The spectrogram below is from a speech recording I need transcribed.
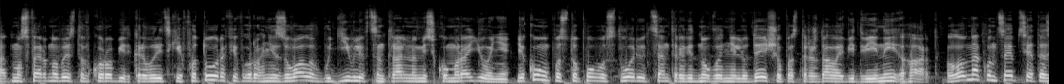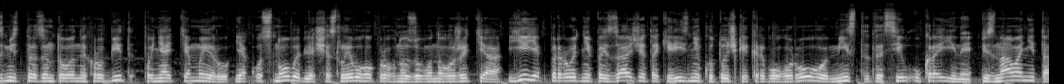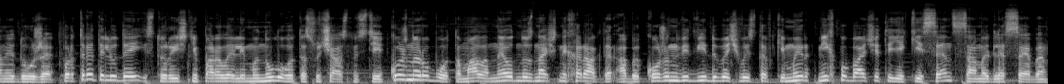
Атмосферну виставку робіт криворізьких фотографів організували в будівлі в центральному міському районі, в якому поступово створюють центр відновлення людей, що постраждали від війни. ГАРД. Головна концепція та зміст презентованих робіт поняття миру як основи для щасливого прогнозованого життя. Є як природні пейзажі, так і різні куточки кривого рогу, міст та сіл України, пізнавані та не дуже. Портрети людей, історичні паралелі минулого та сучасності. Кожна робота мала неоднозначний характер, аби кожен відвідувач виставки мир міг побачити якийсь сенс саме для себе.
